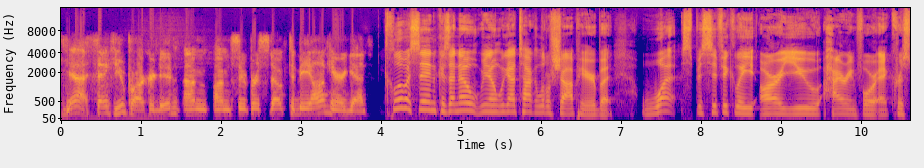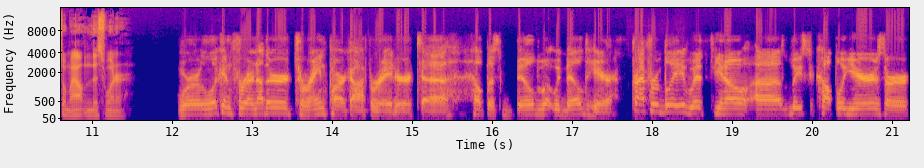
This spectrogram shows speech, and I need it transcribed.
Yeah, thank you, Parker, dude. I'm I'm super stoked to be on here again. Clue us in because I know you know we got to talk a little shop here, but what specifically are you hiring for at Crystal Mountain this winter? We're looking for another terrain park operator to help us build what we build here, preferably with you know uh, at least a couple years or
